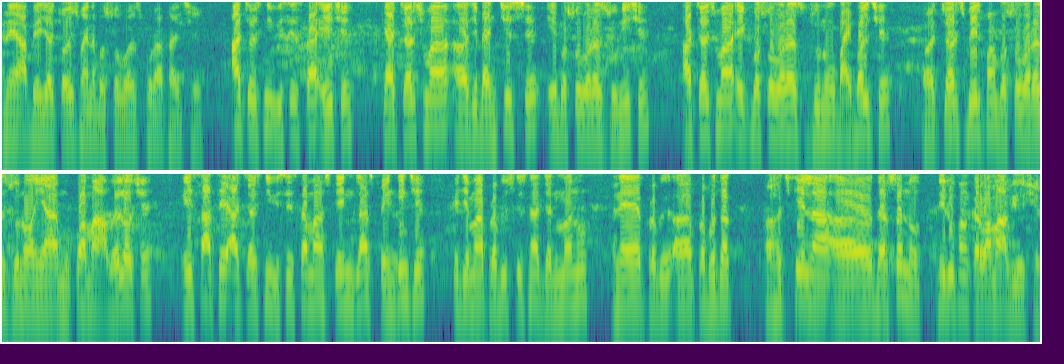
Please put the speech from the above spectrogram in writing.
અને આ બે હજાર ચોવીસમાં એને બસો વર્ષ પૂરા થાય છે. આ ચર્ચની વિશેષતા એ છે કે આ ચર્ચમાં જે બેન્ચીસ છે એ બસો વર્ષ જૂની છે. આ ચર્ચમાં એક બસો વર્ષ જૂનું બાઇબલ છે. ચર્ચ બેલ પણ બસો વર્ષ જૂનો અહીંયા મૂકવામાં આવેલો છે. એ સાથે આ ચર્ચની વિશેષતામાં સ્ટેન ગ્લાસ પેઇન્ટિંગ છે કે જેમાં પ્રભુ કૃષ્ણના જન્મનું અને પ્રભુ પ્રબોધક હચકેલના દર્શનનું નિરૂપણ કરવામાં આવ્યું છે.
